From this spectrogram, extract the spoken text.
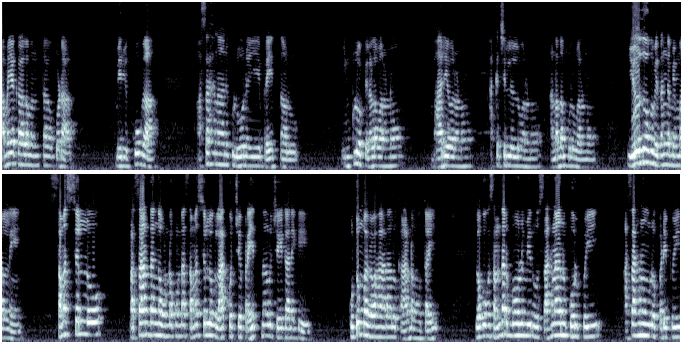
సమయకాలం అంతా కూడా మీరు ఎక్కువగా అసహనానికి లోనయ్యే ప్రయత్నాలు ఇంట్లో పిల్లల వలనో భార్య వలనో అక్క చెల్లెళ్ళ వలనో అన్నదమ్ముల వలనో ఏదో ఒక విధంగా మిమ్మల్ని సమస్యల్లో ప్రశాంతంగా ఉండకుండా సమస్యల్లోకి లాక్కొచ్చే ప్రయత్నాలు చేయటానికి కుటుంబ వ్యవహారాలు కారణమవుతాయి. ఒక్కొక్క సందర్భంలో మీరు సహనాన్ని కోల్పోయి అసహనంలో పడిపోయి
